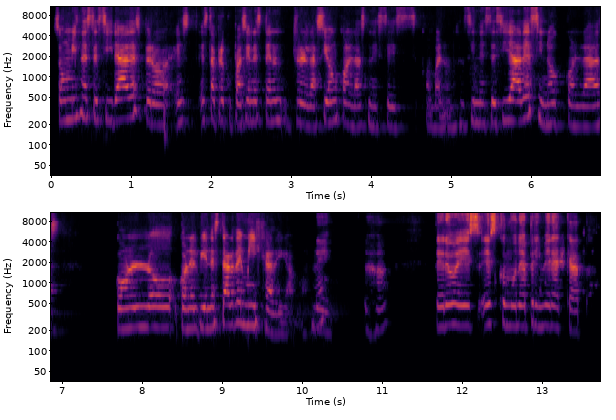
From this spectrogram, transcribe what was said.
son mis necesidades, pero esta preocupación está en relación con las neces bueno, no sé si necesidades, sino con las, con lo, con el bienestar de mi hija, digamos, ¿no? Sí. Ajá. Pero es, es, como una primera capa,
